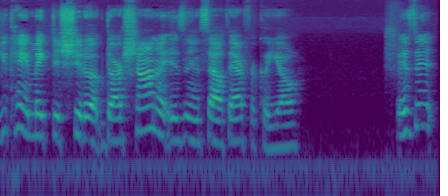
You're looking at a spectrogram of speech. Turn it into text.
You can't make this shit up. Darshana is in South Africa, y'all. Is it?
